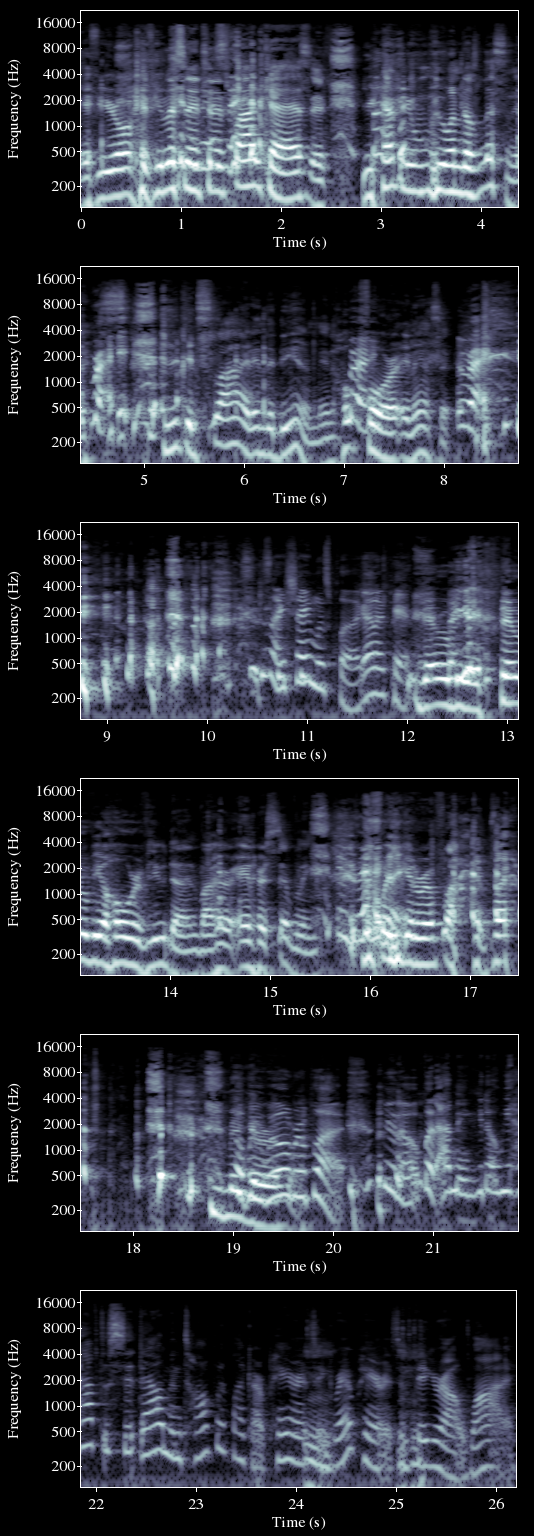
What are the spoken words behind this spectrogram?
if you're on, if you're listening to this podcast, if you happen to be one of those listeners, Right. you can slide in the DM and hope Right. for an answer. Right. Like shameless plug. I don't care. There will be a, there will be a whole review done by her and her siblings before you get a reply. But you may but we get a will reply. reply. You know, but I mean, you know, we have to sit down and talk with like our parents Mm. and grandparents and figure out why.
